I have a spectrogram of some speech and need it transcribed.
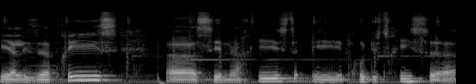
réalisatrice, euh, scénariste et productrice euh,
